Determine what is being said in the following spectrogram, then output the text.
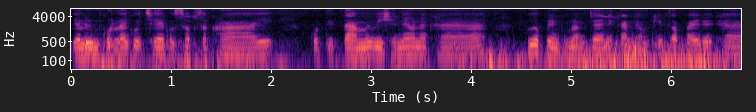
อย่าลืมกดไลค์กดแชร์กด Subscribe กดติดตามแม่วีชาแนลนะคะ เพื่อเป็นกำลังใจในการทำคลิปต่อไปด้วยค่ะ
